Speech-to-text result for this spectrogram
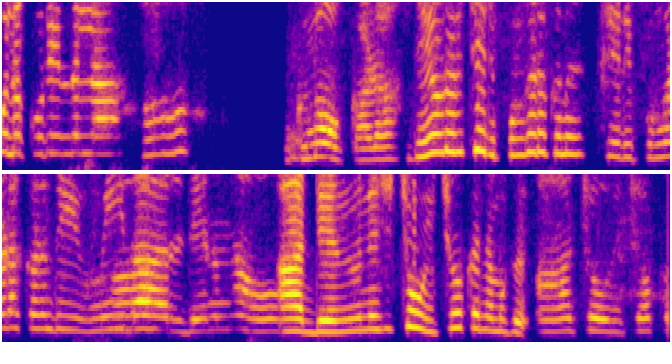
ഓലക്കൊടി ഉണ്ടല്ലോ. നമുക്ക് നോക്കാടാ. ദേ അവിടെ ഒരു ചെരുപ്പും കിടക്കണ്. ചെരിപ്പും കിടക്കണം ദൈവമേ ഇത് ആരുടെയാണെന്നാവോ ആദ്യം വെച്ച് ചോദിച്ചു നോക്കാം നമുക്ക്. ആ ചോദിച്ചോക്ക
